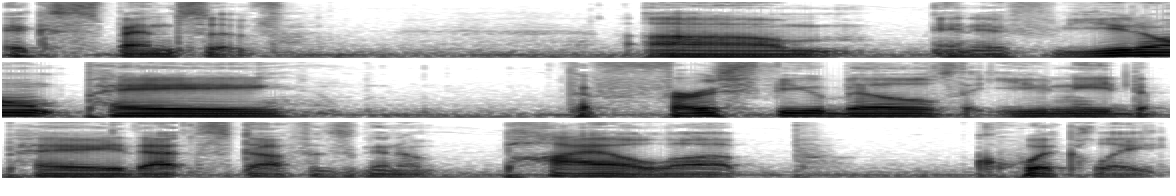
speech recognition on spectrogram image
expensive. Um, and if you don't pay the first few bills that you need to pay, that stuff is going to pile up quickly.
